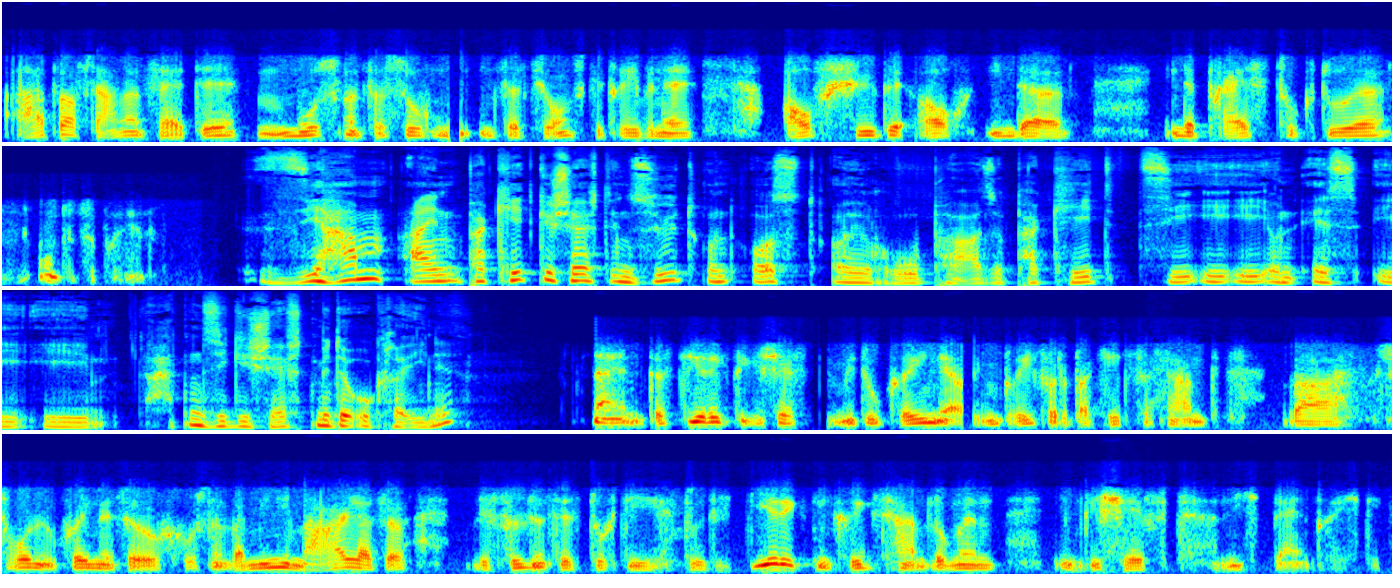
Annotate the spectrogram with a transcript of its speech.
Aber auf der anderen Seite muss man versuchen, inflationsgetriebene Aufschübe auch in der, in der Preisstruktur unterzubringen. Sie haben ein Paketgeschäft in Süd- und Osteuropa, also Paket CEE e und SEE. E. Hatten Sie Geschäft mit der Ukraine? Nein, das direkte Geschäft mit Ukraine im Brief- oder Paketversand war sowohl in Ukraine als auch Russland war minimal. Also wir fühlen uns jetzt durch die, durch die direkten Kriegshandlungen im Geschäft nicht beeinträchtigt.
